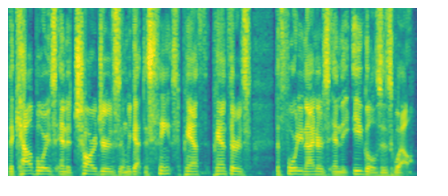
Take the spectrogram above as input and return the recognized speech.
the Cowboys and the Chargers, and we got the Saints, Panth- Panthers the 49ers and the Eagles as well.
